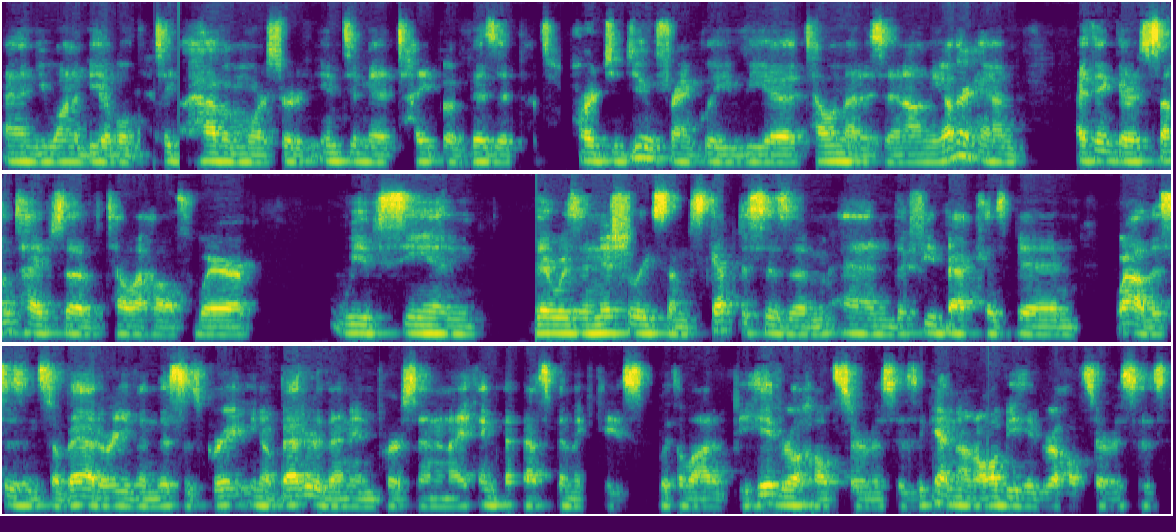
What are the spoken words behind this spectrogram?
and you want to be able to have a more sort of intimate type of visit that's hard to do, frankly, via telemedicine. On the other hand, I think there's some types of telehealth where we've seen there was initially some skepticism, and the feedback has been wow, this isn't so bad, or even this is great, you know, better than in person. And I think that that's been the case with a lot of behavioral health services. Again, not all behavioral health services,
